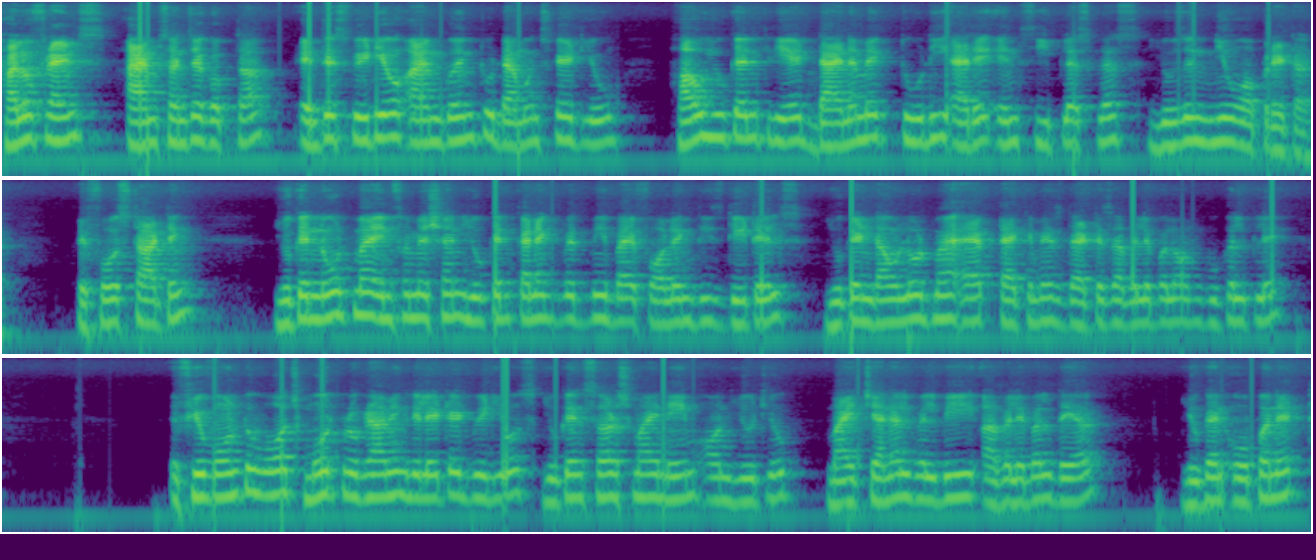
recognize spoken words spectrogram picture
Hello friends, I am Sanjay Gupta. In this video, I am going to demonstrate you how you can create dynamic 2D array in C++ using new operator. Before starting, you can note my information. You can connect with me by following these details. You can download my app TechImage that is available on Google Play. If you want to watch more programming related videos, you can search my name on YouTube. My channel will be available there. You can open it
